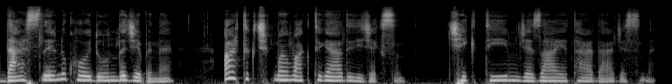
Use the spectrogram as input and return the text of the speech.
derslerini koyduğunda cebine artık çıkma vakti geldi diyeceksin. Çektiğim ceza yeter dercesine.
